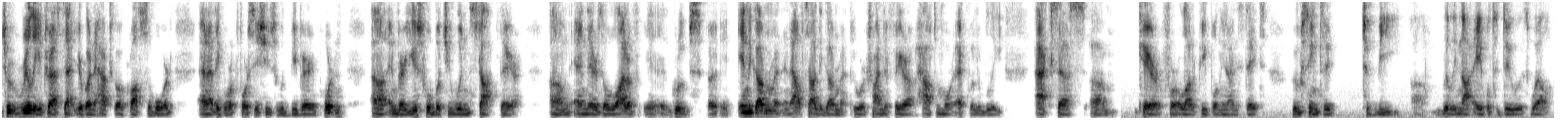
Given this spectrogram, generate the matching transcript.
to really address that. You're going to have to go across the board, and I think workforce issues would be very important uh, and very useful. But you wouldn't stop there. Um, and there's a lot of uh, groups uh, in the government and outside the government who are trying to figure out how to more equitably access um, care for a lot of people in the United States who seem to to be uh, really not able to do as well.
